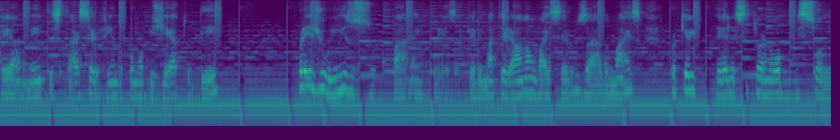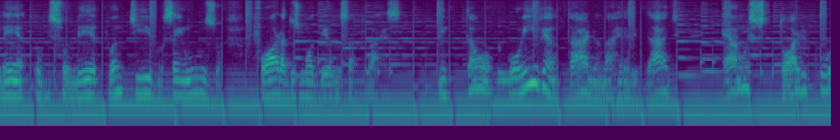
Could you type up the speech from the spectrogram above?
realmente estar servindo como objeto de prejuízo para a empresa. Aquele material não vai ser usado mais porque ele se tornou obsoleto, obsoleto, antigo, sem uso, fora dos modelos atuais. Então, o inventário, na realidade, é um histórico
